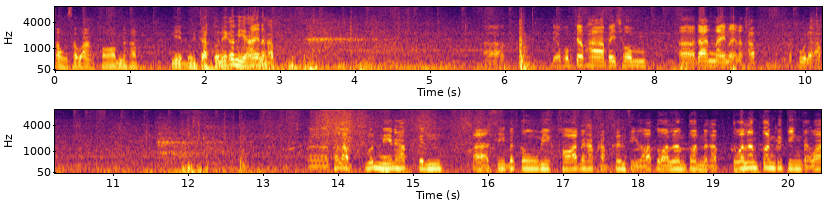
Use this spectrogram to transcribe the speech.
ส่องสว่างพร้อมนะครับ นี่มือจับตัวนี้ก็มีให้นะครับ ดี๋ยวผมจะพาไปชมด้านในหน่อยนะครับสักครู่นะครับสำหรับรุ่นนี้นะครับเป็นเอ่ประตู V c o s นะครับขับเคลื่อน4ล้อตัวเริ่มต้นนะครับ ตัวเริ่มต้นก็จริงแต่ว่า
